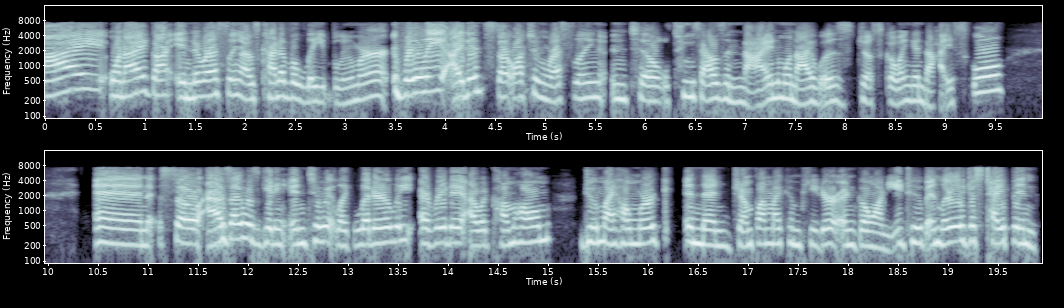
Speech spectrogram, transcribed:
I when I got into wrestling, I was kind of a late bloomer. Really, I didn't start watching wrestling until 2009 when I was just going into high school. And so as I was getting into it, like literally every day I would come home, do my homework, and then jump on my computer and go on YouTube and literally just type in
